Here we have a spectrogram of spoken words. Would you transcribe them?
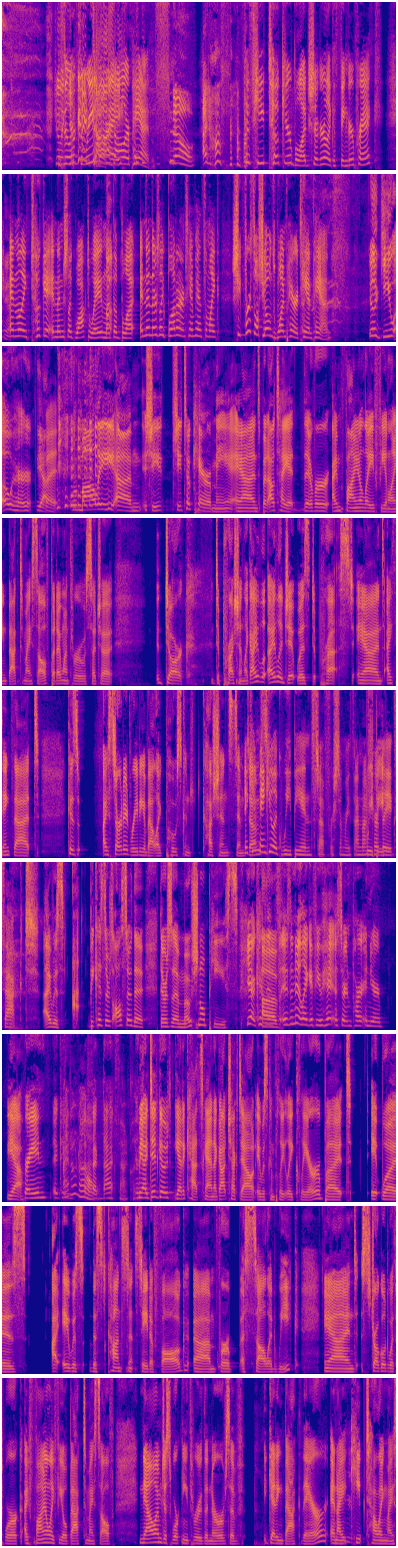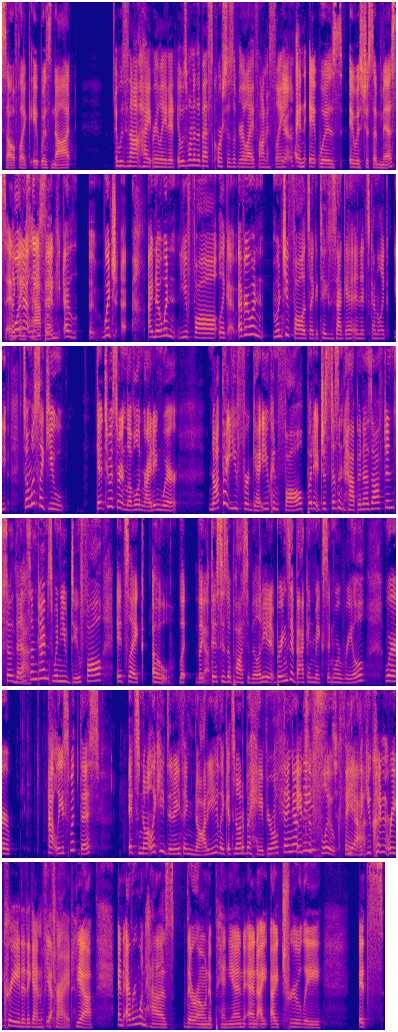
you're like, they're you're like gonna three hundred die. dollar pants. no, I don't remember. Because he took your blood sugar like a finger prick. And like took it and then just like walked away and let the blood and then there's like blood on her tan pants. I'm like, she first of all, she owns one pair of tan pants. You're like, you owe her. Yeah, But- well, Molly, um, she she took care of me, and but I'll tell you, there were. I'm finally feeling back to myself, but I went through such a dark depression. Like I, I legit was depressed, and I think that because I started reading about like post concussion symptoms. It can make you like weepy and stuff for some reason. I'm not sure the exact. I was because there's also the there's the emotional piece. Yeah, because Of- isn't it like if you hit a certain part in your Yeah. brain, it can I don't know. affect that. exactly. I mean, I did go get a CAT scan. I got checked out. It was completely clear, but it was I it was this constant state of fog um, for a solid week and struggled with work. I finally feel back to myself. Now I'm just working through the nerves of getting back there and I keep telling myself like it was not It was not height related. It was one of the best courses of your life, honestly. Yeah. and it was it was just a miss and well, and things at least like, which uh, I know when you fall, like everyone, once you fall, it's like it takes a second, and it's kind of like it's almost like you get to a certain level in writing where. Not that you forget you can fall, but it just doesn't happen as often. So then Yeah. sometimes when you do fall, it's like, oh, like like Yeah. this is a possibility. It brings it back and makes it more real. Where at least with this, it's not like he did anything naughty. Like it's not a behavioral thing. At It's least. a fluke thing. Yeah. Like you couldn't recreate it again if Yeah. you tried. Yeah. And everyone has their own opinion. And I, I truly, it's,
